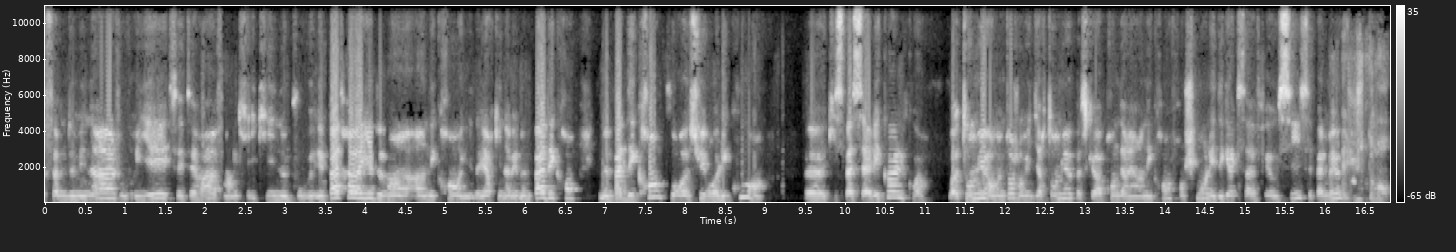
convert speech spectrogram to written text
femmes de ménage, ouvriers, etc., enfin, qui, qui ne pouvaient pas travailler devant un, un écran, et d'ailleurs qui n'avaient même pas d'écran, même pas d'écran pour suivre les cours euh, qui se passaient à l'école, quoi. Bah, tant mieux. En même temps, j'ai envie de dire tant mieux parce qu'apprendre derrière un écran, franchement, les dégâts que ça a fait aussi, c'est pas mieux. Ben, justement,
